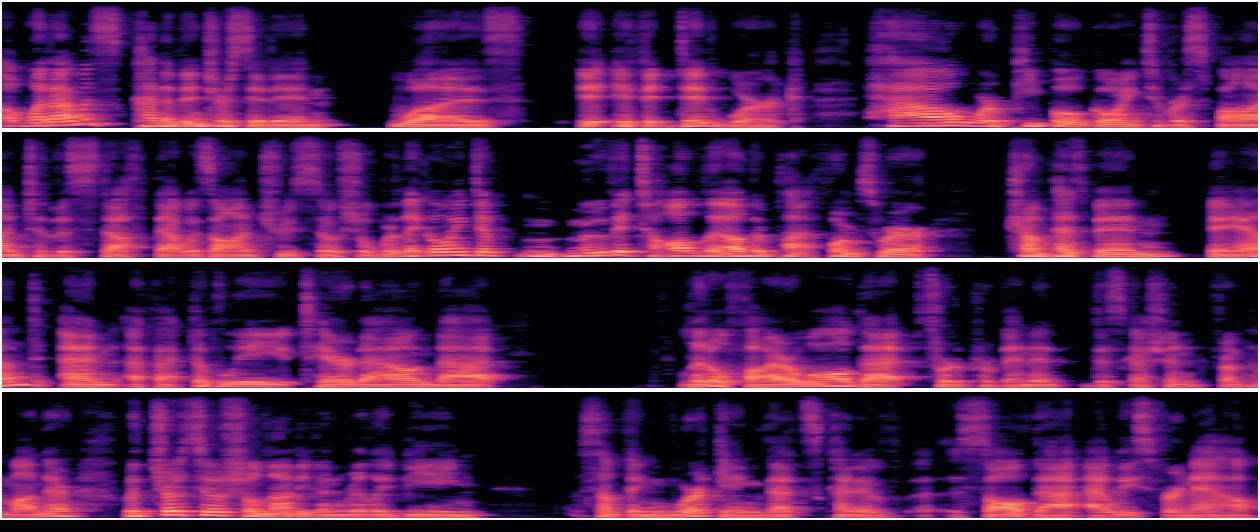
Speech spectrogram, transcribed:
uh, what I was kind of interested in was if it did work, how were people going to respond to the stuff that was on Truth Social? Were they going to move it to all the other platforms where Trump has been banned and effectively tear down that little firewall that sort of prevented discussion from him on there? With Truth Social not even really being something working, that's kind of uh, solved that, at least for now.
